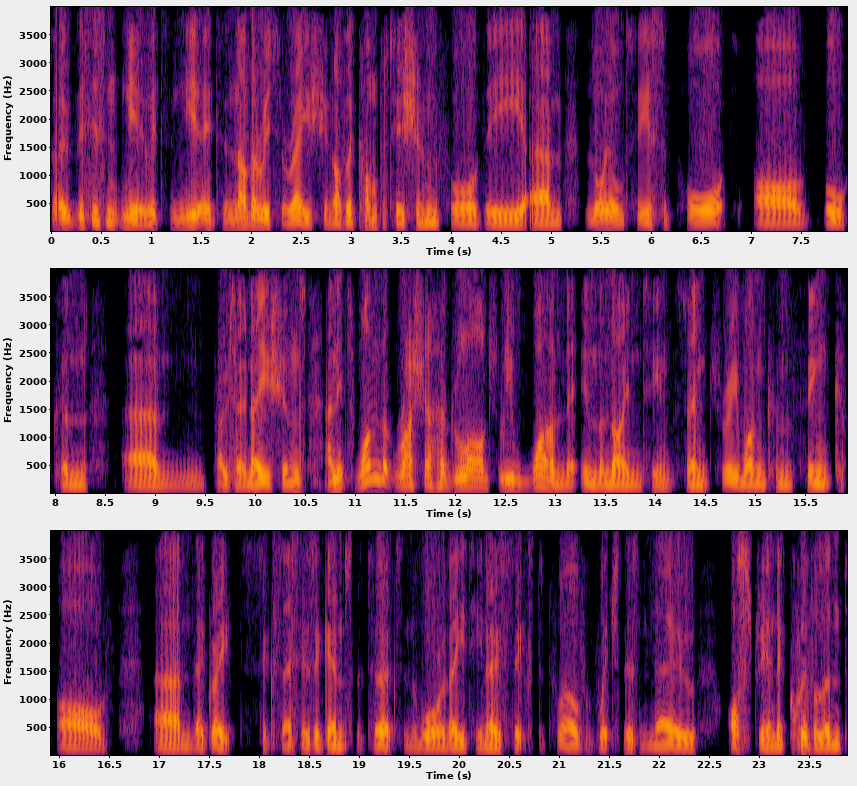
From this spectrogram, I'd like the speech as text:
So this isn't new. It's new. It's another iteration of a competition for the um, loyalty, support of Balkan um, proto-nations, and it's one that Russia had largely won in the 19th century. One can think of um, their great successes against the Turks in the War of 1806 to 12, of which there's no Austrian equivalent.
